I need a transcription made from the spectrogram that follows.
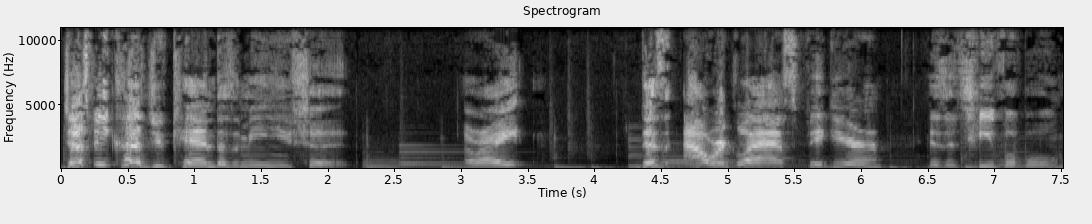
just because you can doesn't mean you should. All right? This hourglass figure is achievable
